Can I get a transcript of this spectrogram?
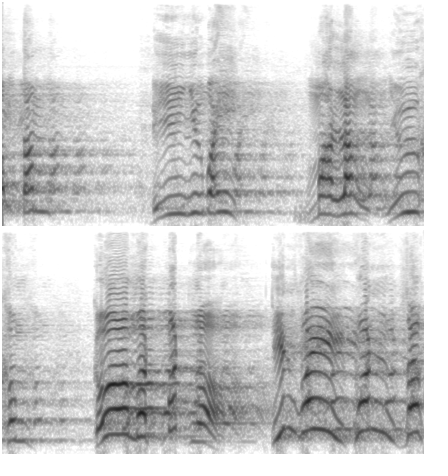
Ngọc tâm, đi như bay, mà lặng như không. Cơ mật bất ngờ, tiến vây quân giặc.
